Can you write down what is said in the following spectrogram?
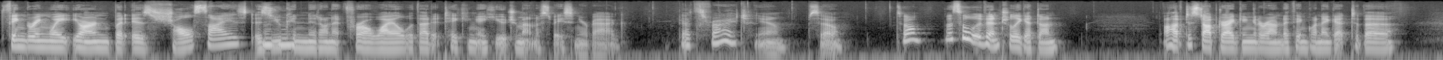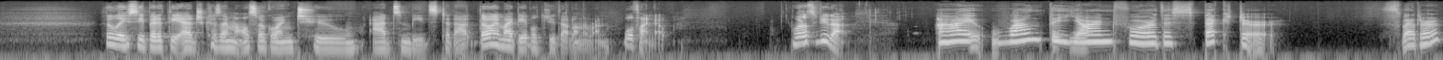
fingering weight yarn but is shawl sized is you mm-hmm. can knit on it for a while without it taking a huge amount of space in your bag. That's right. Yeah. So, so this will eventually get done. I'll have to stop dragging it around. I think when I get to the the lacy bit at the edge because I'm also going to add some beads to that. Though I might be able to do that on the run. We'll find out. What else have you got? I wound the yarn for the Spectre sweater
